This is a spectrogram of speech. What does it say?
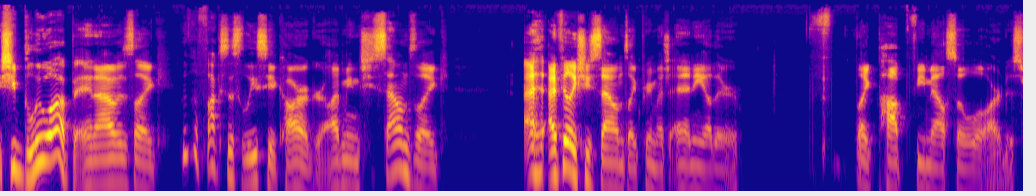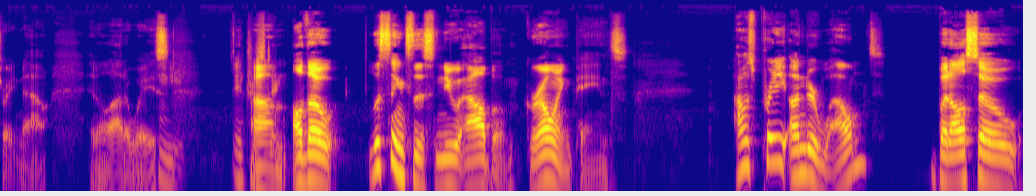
she blew up, and I was like, "Who the fuck's this Alessia Cara girl?" I mean, she sounds like, I, I feel like she sounds like pretty much any other, like pop female solo artist right now, in a lot of ways. Hmm. Interesting. Um, although listening to this new album, Growing Pains, I was pretty underwhelmed, but also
